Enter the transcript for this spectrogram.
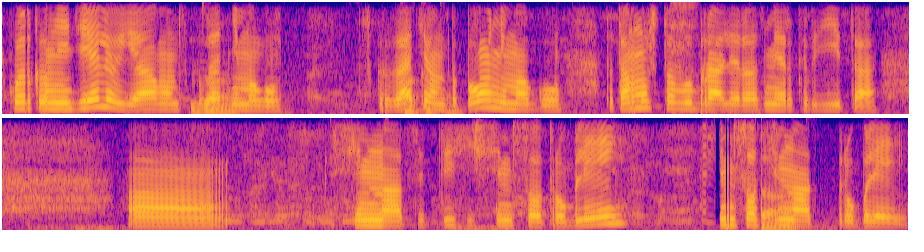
Сколько в неделю, я вам сказать Да. не могу. Сказать Как я вам это? такого не могу, потому что вы брали размер кредита а, 17 тысяч 700 рублей, 717 рублей.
